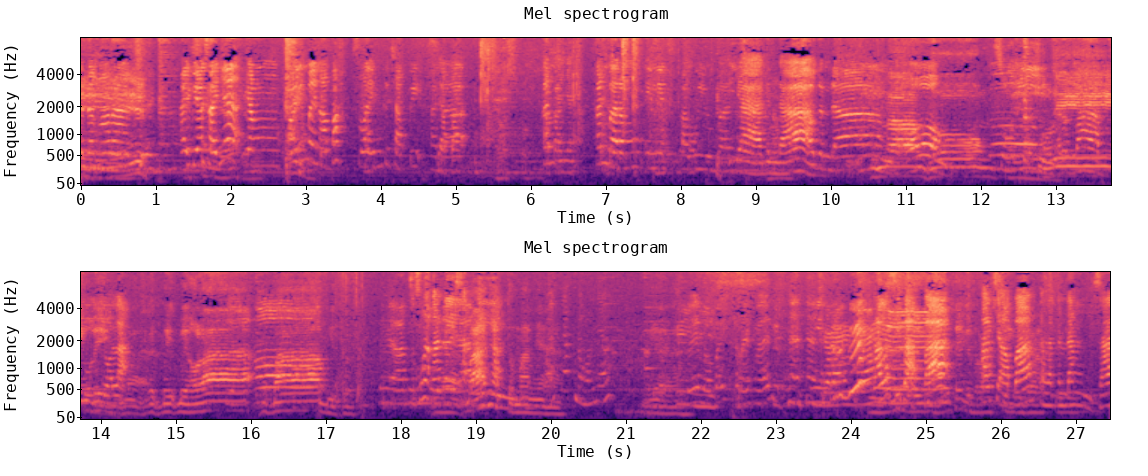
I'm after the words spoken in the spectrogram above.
kedengaran. Ay, biasanya yang paling main apa selain kecapi? Ada kan apanya kan bareng ini paguyuban. iya gendam Oh, gendang. Gendang, Oh. burung, Suling, suling, biola. bi- biola, Oh. rebab gitu. semua ada yang banyak temannya banyak nomornya iya. Bapak keren banget. Kalau si bapak kalau si abah kalau gendang bisa.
